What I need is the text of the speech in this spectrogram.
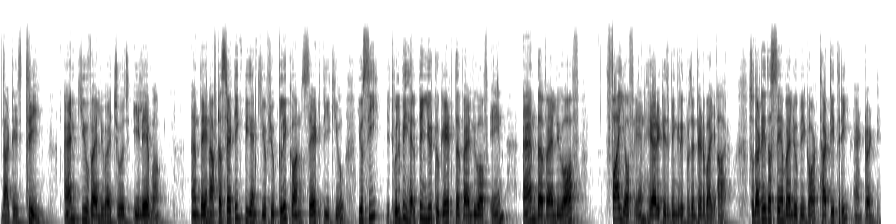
that is 3 and q value I choose 11 and then after setting p and q if you click on set pq you see it will be helping you to get the value of n and the value of phi of n. Here it is being represented by r so that is the same value we got 33 and 20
